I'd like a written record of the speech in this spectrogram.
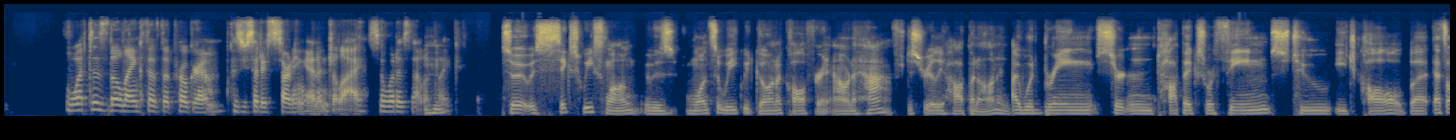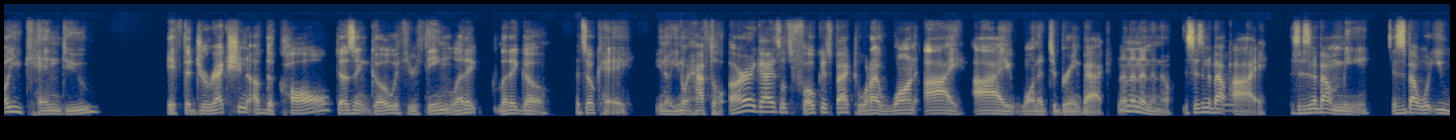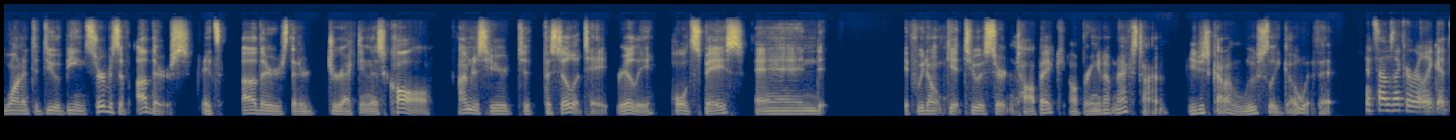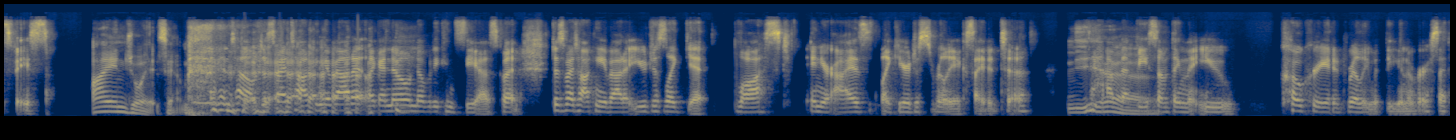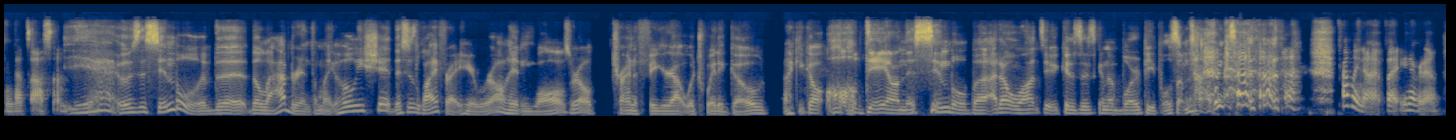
What does the length of the program? Because you said it's starting again in July. So what does that look mm-hmm. like? So it was six weeks long. It was once a week. We'd go on a call for an hour and a half, just really hopping on. And I would bring certain topics or themes to each call, but that's all you can do. If the direction of the call doesn't go with your theme, let it let it go. It's okay you know, you don't have to, all right, guys, let's focus back to what I want. I, I wanted to bring back. No, no, no, no, no. This isn't about mm. I. This isn't about me. This is about what you wanted to do, be in service of others. It's others that are directing this call. I'm just here to facilitate, really hold space. And if we don't get to a certain topic, I'll bring it up next time. You just got to loosely go with it. It sounds like a really good space. I enjoy it, Sam. I can tell just by talking about it. Like I know nobody can see us, but just by talking about it, you just like get lost in your eyes like you're just really excited to, yeah. to have that be something that you co-created really with the universe. I think that's awesome. Yeah, it was the symbol of the the labyrinth. I'm like, holy shit, this is life right here. We're all hitting walls. We're all trying to figure out which way to go. I could go all day on this symbol, but I don't want to because it's gonna bore people sometimes. Probably not, but you never know.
